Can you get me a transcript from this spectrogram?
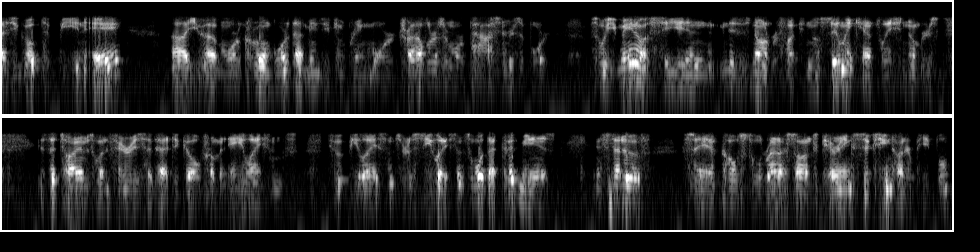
As you go up to B and A, uh, you have more crew on board. That means you can bring more travelers or more passengers aboard. So what you may not see, and this is not reflecting those sailing cancellation numbers, the times when ferries have had to go from an A license to a B license or a C license. And what that could mean is instead of say a coastal renaissance carrying 1,600 people,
